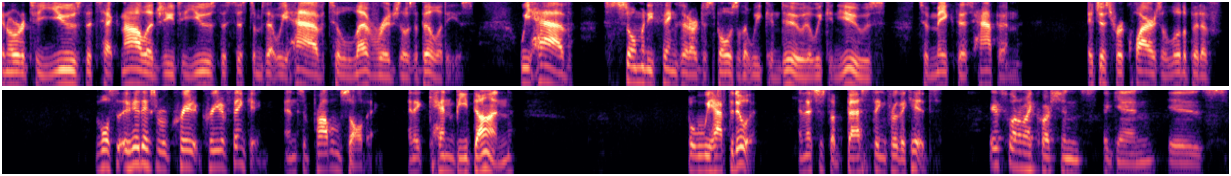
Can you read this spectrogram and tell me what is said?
in order to use the technology, to use the systems that we have to leverage those abilities. We have so many things at our disposal that we can do, that we can use to make this happen. It just requires a little bit of, well, it takes some creative, creative thinking and some problem solving. And it can be done, but we have to do it. And that's just the best thing for the kids. I guess one of my questions again is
